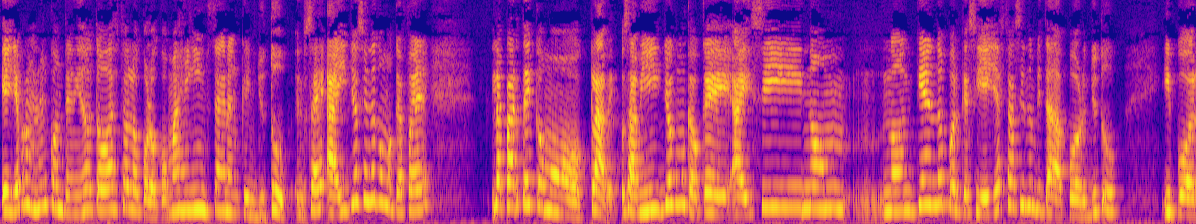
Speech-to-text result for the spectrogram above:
ella por lo menos el contenido de todo esto lo colocó más en Instagram que en YouTube, entonces ahí yo siento como que fue la parte como clave. O sea, a mí yo como que, ok, ahí sí no, no entiendo porque si ella está siendo invitada por YouTube y por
